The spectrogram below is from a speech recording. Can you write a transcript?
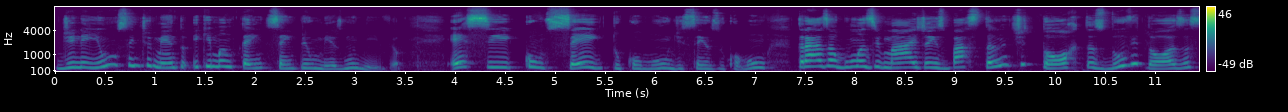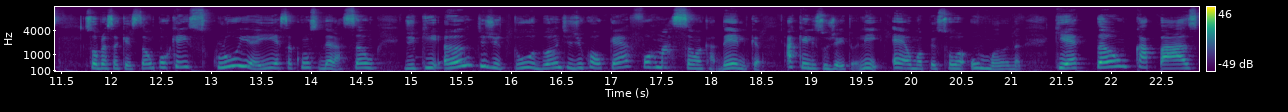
de nenhum sentimento e que mantém sempre o mesmo nível. Esse conceito comum de senso comum traz algumas imagens bastante tortas, duvidosas sobre essa questão, porque exclui aí essa consideração de que, antes de tudo, antes de qualquer formação acadêmica, aquele sujeito ali é uma pessoa humana, que é tão capaz,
